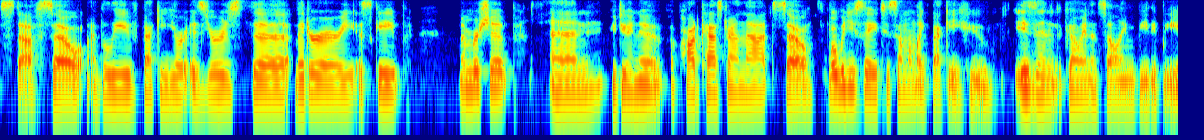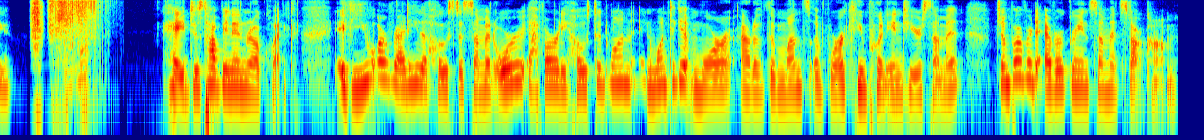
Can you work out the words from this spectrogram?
stuff. So I believe Becky, your is yours the Literary Escape membership, and you're doing a, a podcast around that. So what would you say to someone like Becky who isn't going and selling B2B? Hey, just hopping in real quick. If you are ready to host a summit or have already hosted one and want to get more out of the months of work you put into your summit, jump over to evergreensummits.com.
